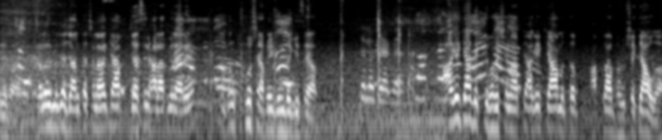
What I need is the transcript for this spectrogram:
ये बात है। चलो मुझे जानकर अच्छा लगा कि आप जैसे भी हालात में रह रहे हैं एकदम खुश हैं अपनी ज़िंदगी से आप। चलो क्या करें? आगे क्या देखते हैं भविष्य में आपके? आगे क्या मतलब आपका भविष्य क्या होगा?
